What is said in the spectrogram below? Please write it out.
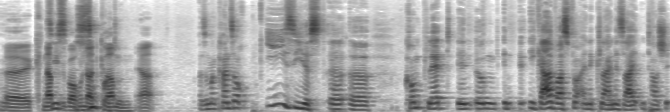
äh, knapp über 100 Gramm. Ja. Also man kann es auch easiest äh, äh komplett in irgendein, egal was für eine kleine Seitentasche,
